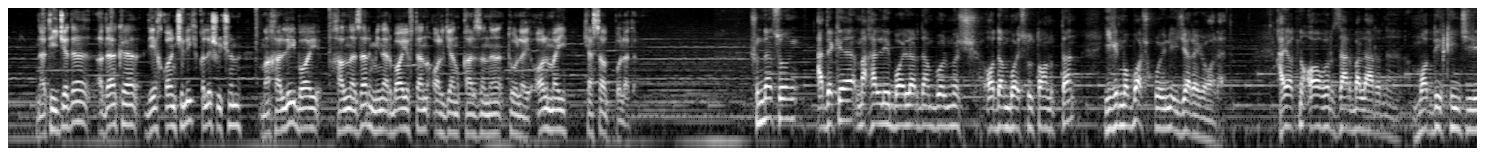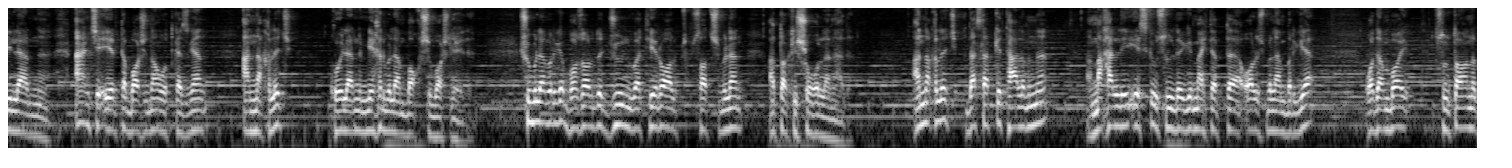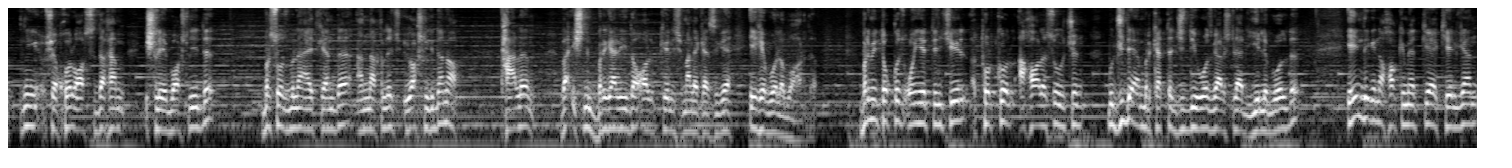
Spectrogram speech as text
Natijada adaka dehqonchilik qilish uchun mahalliy boy xalnazar minarboyevdan olgan qarzini to'lay olmay kasod bo'ladi. Shundan so'ng adaka mahalliy boylardan bo'lmuş odamboy sultonovdan 20 bosh qo'yni ijaraga oladi. Hayotni og'ir zarbalarini moddiy qiyinchiliklarni ancha erta boshidan o'tkazgan anna qilich qo'ylarni mehr bilan boqishni boshlaydi. Shu bilan birga bozorda jun va teri olib chiqib sotish bilan hattoki shug'ullanadi. Anna qilich dastlabki ta'limni mahalliy eski usuldagi maktabda olish bilan birga odamboy sultonovning o'sha qo'l ostida ham ishlay boshlaydi. Bir so'z bilan aytganda anna qilich yoshligidanoq ta'lim va ishni birgalikda olib kelish malakasiga ega bo'lib bordi. 1917 yil to'rtko'l aholisi uchun bu juda ham bir katta jiddiy o'zgarishlar yili bo'ldi. Endigina hokimiyatga kelgan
